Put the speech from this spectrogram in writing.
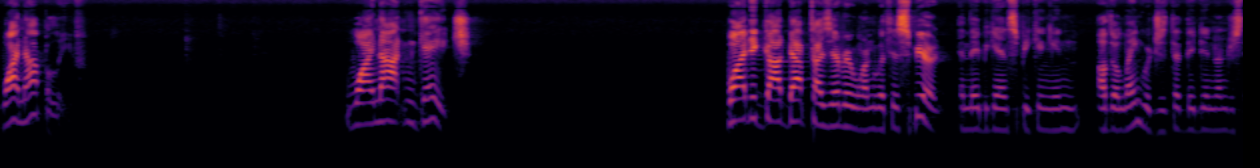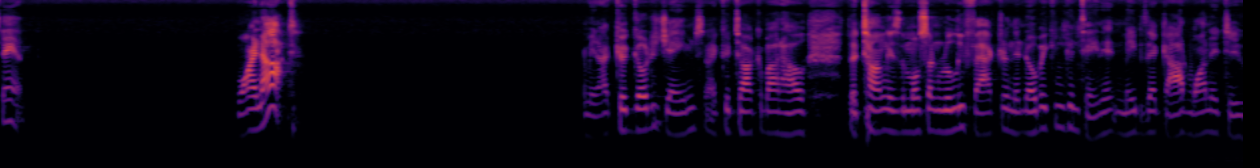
why not believe? Why not engage? Why did God baptize everyone with his spirit and they began speaking in other languages that they didn't understand? Why not? I mean, I could go to James and I could talk about how the tongue is the most unruly factor and that nobody can contain it, and maybe that God wanted to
